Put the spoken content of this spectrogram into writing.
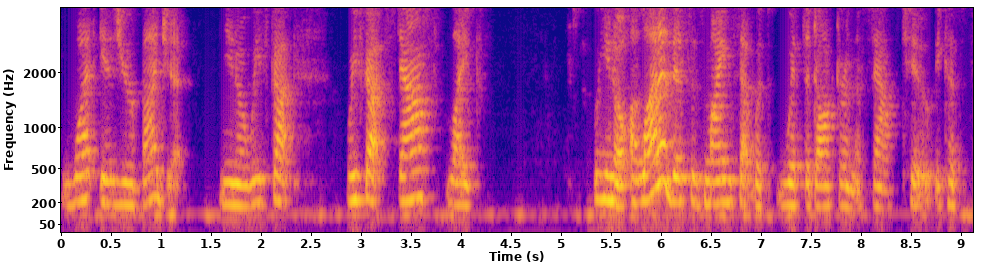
what is your budget? You know we've got we've got staff like you know a lot of this is mindset with with the doctor and the staff too because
